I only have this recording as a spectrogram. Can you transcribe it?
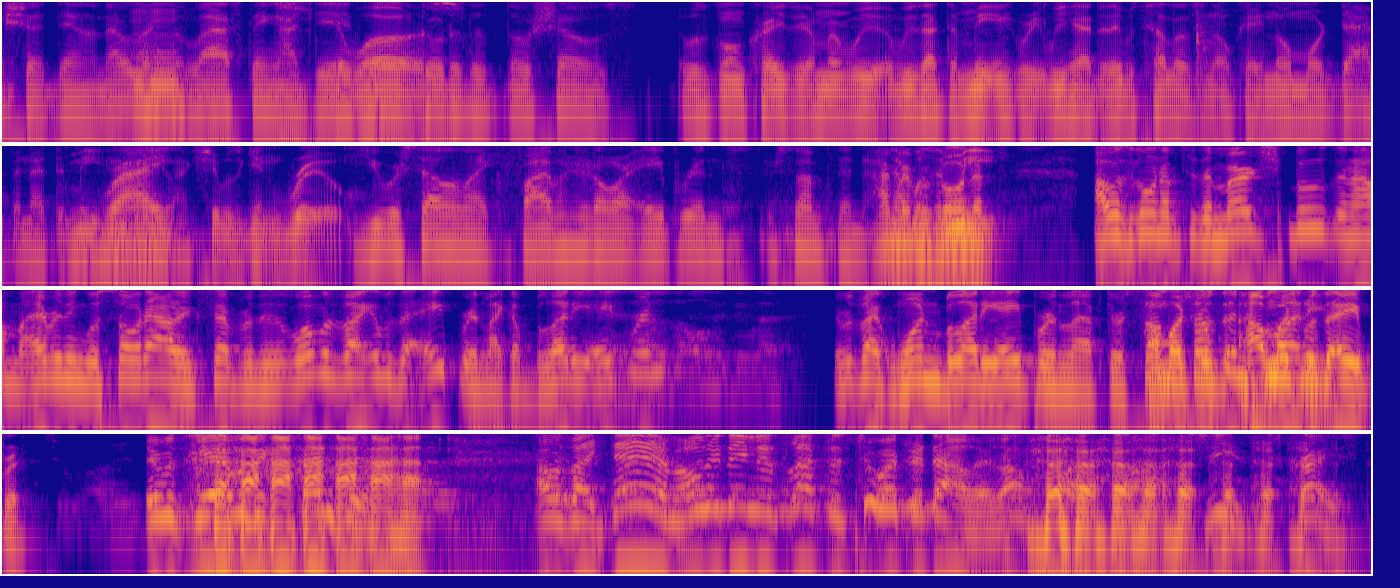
shut down. That was like the last thing I did Mm-hmm. It was. was. go to the, those shows. It was going crazy. I remember we, we was at the meet and greet. We had they were telling us, okay, no more dapping at the meet and Right. greet. Like shit was getting real. You were selling like five hundred dollar aprons or something. I remember wasn't going me. up. I was going up to the merch booth and I'm, everything was sold out except for the what was like it was an apron like a bloody apron. Yeah, was the There was like one bloody apron left or something. How something. much was it? How much was the apron? It was yeah, it was expensive. I was like, damn, only thing that's left is two hundred dollars. Oh. Oh, Jesus Christ.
